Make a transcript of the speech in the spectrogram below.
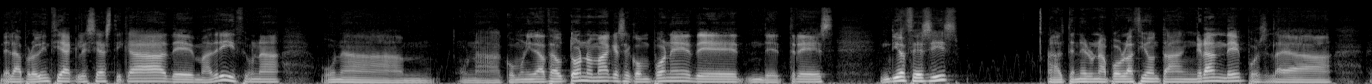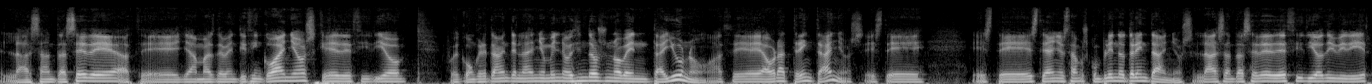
de la provincia eclesiástica de Madrid, una, una, comunidad autónoma que se compone de, de tres diócesis. Al tener una población tan grande, pues la Santa Sede hace ya más de 25 años que decidió, fue concretamente en el año 1991, hace ahora 30 años. Este, este, este año estamos cumpliendo 30 años. La Santa Sede decidió dividir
